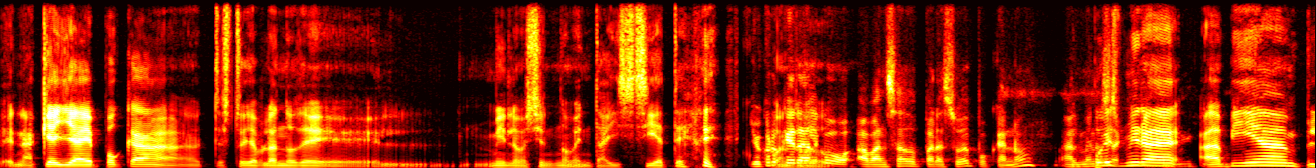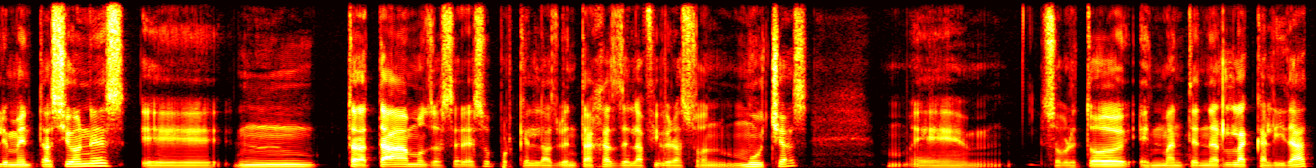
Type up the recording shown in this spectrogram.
en aquella época, te estoy hablando de 1997. Yo creo que era algo avanzado para su época, ¿no? Al menos pues mira, había implementaciones, eh, tratábamos de hacer eso porque las ventajas de la fibra son muchas, eh, sobre todo en mantener la calidad,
